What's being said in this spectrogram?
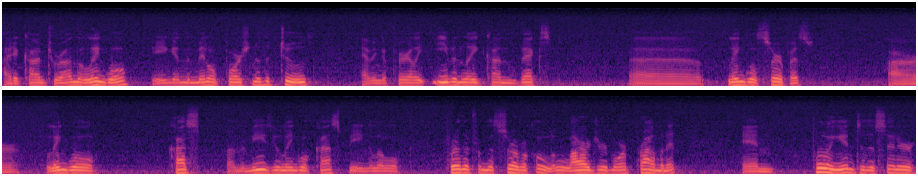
Height of contour on the lingual, being in the middle portion of the tooth, having a fairly evenly convex uh, lingual surface. Our lingual cusp on the mesiolingual cusp being a little further from the cervical, a little larger, more prominent, and pulling into the center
